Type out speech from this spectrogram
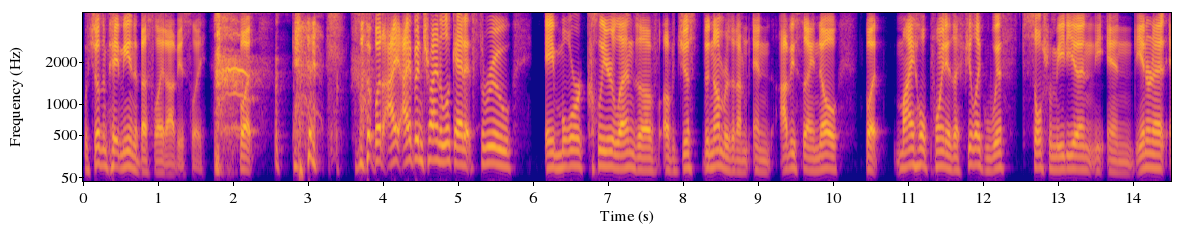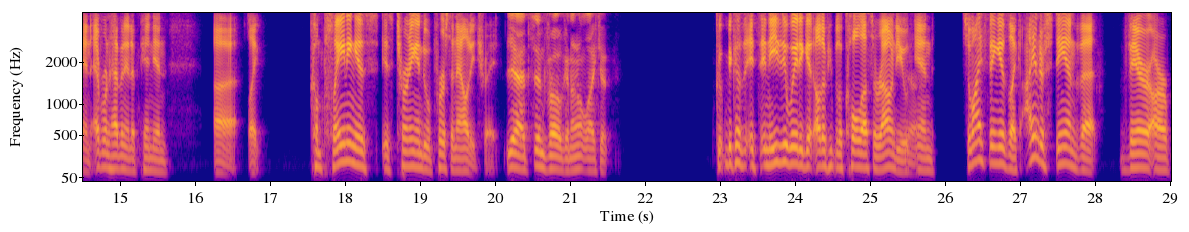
which doesn't paint me in the best light, obviously. But but, but I, I've been trying to look at it through a more clear lens of of just the numbers, and I'm and obviously I know. But my whole point is, I feel like with social media and the and the internet and everyone having an opinion, uh, like complaining is is turning into a personality trait yeah, it's in vogue, and I don't like it. Because it's an easy way to get other people to coalesce around you. Yeah. And so my thing is like I understand that there are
